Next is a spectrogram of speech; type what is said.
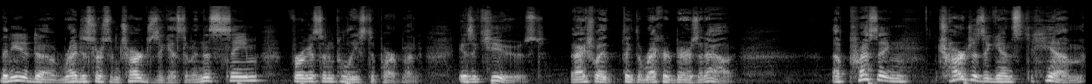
they needed to register some charges against him. And this same Ferguson Police Department is accused, and actually I think the record bears it out, of pressing charges against him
